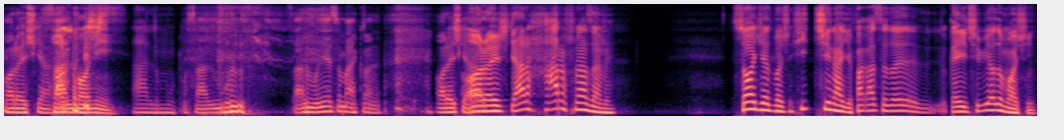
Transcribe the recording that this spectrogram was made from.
آرایشگر. سلمانی. سلمون. سلمون. سلمونی اسم مکانه. آرایشگر. آرایشگر حرف نزنه. ساکت باشه. هیچی نگه. فقط صدای قیچی بیاد و ماشین.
